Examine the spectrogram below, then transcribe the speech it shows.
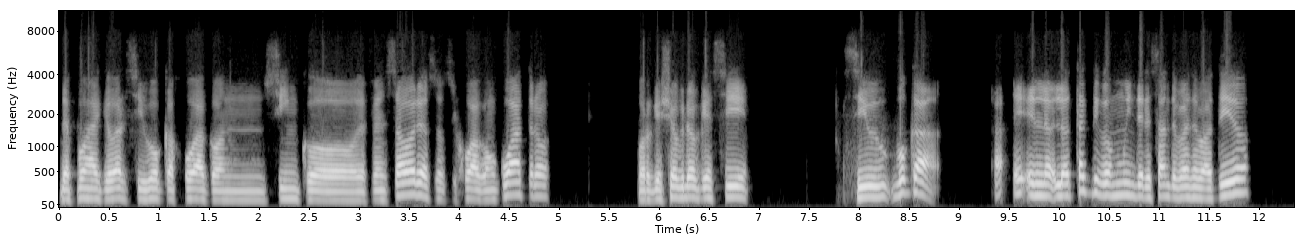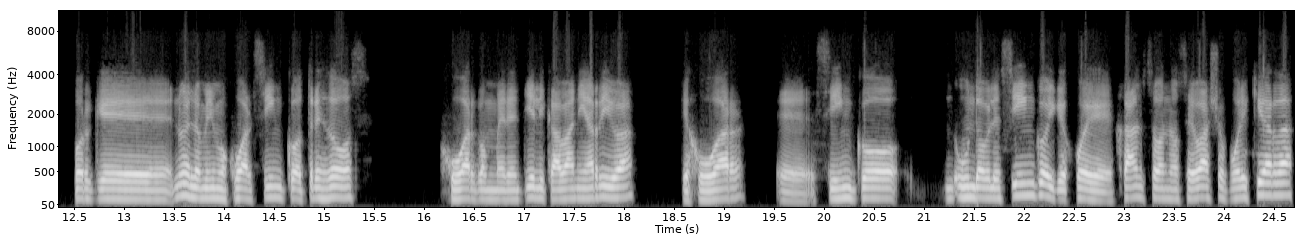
Después hay que ver si Boca juega con cinco defensores o si juega con cuatro, porque yo creo que sí, si Boca Ah, eh, en lo, táctico es muy interesante para este partido porque no es lo mismo jugar 5-3-2, jugar con Merentiel y Cavani arriba, que jugar 5, eh, un doble 5 y que juegue Hanson o Ceballos por izquierda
